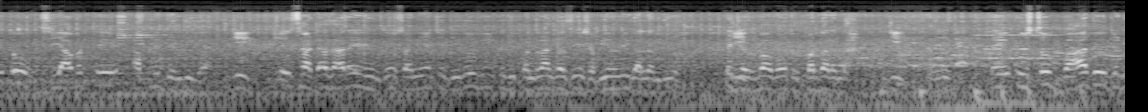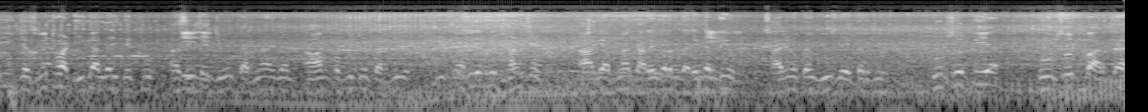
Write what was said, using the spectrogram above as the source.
ਦੇਖੋ ਸਜਾਵਟ ਤੇ ਆਪਣੇ ਦਿਲ ਦੀ ਹੈ। ਜੀ ਇਹ ਸਾਡਾ ਸਾਰੇ ਹਿੰਦੁਸਤਾਨੀਆਂ 'ਚ ਜਦੋਂ ਵੀ ਕਦੀ 15 ਅਗਸਤ ਦੀਆਂ ਛੱਬੀਆਂ ਦੀ ਗੱਲ ਆਉਂਦੀ ਹੈ ਤੇ। ਜਜ਼ਬਾ ਬਹੁਤ ਉੱਪਰ ਦਾ ਰਹਿੰਦਾ। ਜੀ। ਤੇ ਉਸ ਤੋਂ ਬਾਅਦ ਜਿਹੜੀ ਜਜ਼ਬੇ ਤੁਹਾਡੀ ਗੱਲ ਹੈ ਜੀ, ਦੇਖੋ ਅਸੀਂ ਤੇ ਜੀ। ਕਰਨਾ ਹੈ ਜਾਂ ਆਮ ਪਬਲਿਕ ਜੋ ਕਰਦੀ ਹੈ ਅਸੀਂ ਆਪਣੀ ਠੰਡ 'ਚ ਆ ਕੇ ਆਪਣਾ ਕਾਰਜਕਰਮ ਕਰੇ ਕਰਦੇ ਹੋ ਸਾਰੇ ਲੋਕਾਂ ਨੂੰ ਵਿਊਜ਼ ਦੇ ਕਰਦੇ ਹੋ। ਖੂਬਸੂਰਤੀ ਹੈ ਖੂਬਸੂਰਤ ਭਾਰਤ ਹੈ।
